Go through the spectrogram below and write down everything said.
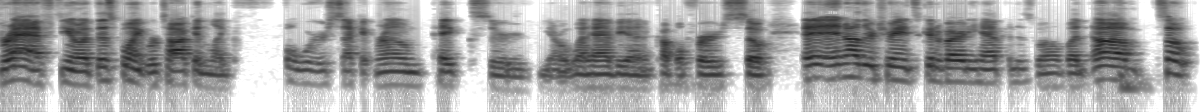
draft. You know, at this point, we're talking like four second round picks or you know what have you, and a couple firsts. So and, and other trades could have already happened as well. But um, so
